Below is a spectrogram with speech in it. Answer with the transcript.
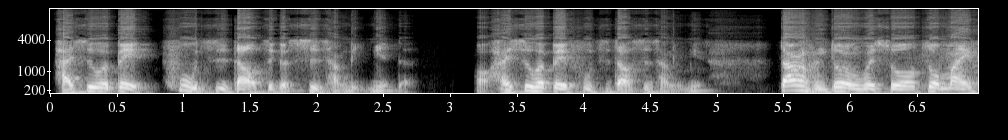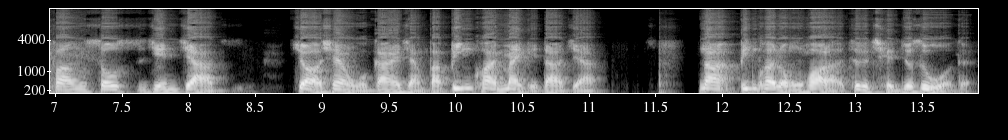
还是会被复制到这个市场里面的，哦，还是会被复制到市场里面。当然，很多人会说，做卖方收时间价值，就好像我刚才讲，把冰块卖给大家，那冰块融化了，这个钱就是我的，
